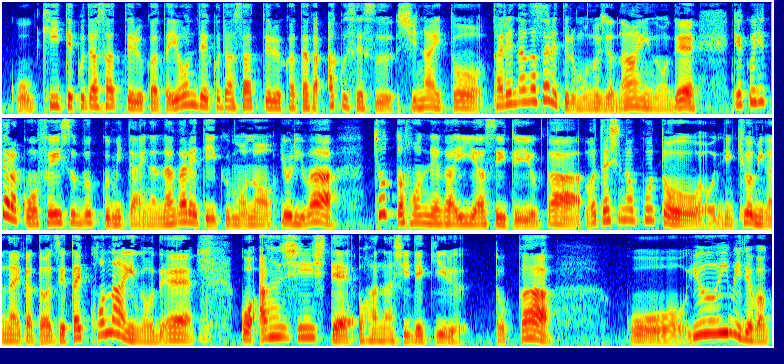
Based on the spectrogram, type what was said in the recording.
ーこう、聞いてくださってる方、読んでくださってる方がアクセスしないと、垂れ流されてるものじゃないので、逆に言ったらこう、Facebook みたいな流れていくものよりは、ちょっと本音が言いやすいというか、私のことに興味がない方は絶対来ないので、こう安心してお話しできるとか、こういう意味では、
